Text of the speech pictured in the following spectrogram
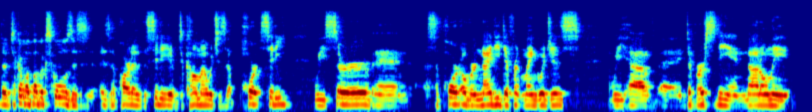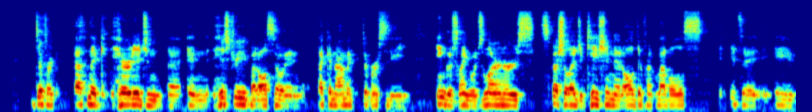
The Tacoma Public Schools is, is a part of the city of Tacoma, which is a port city. We serve and support over 90 different languages. We have a diversity in not only different ethnic heritage and, uh, in history, but also in economic diversity English language learners, special education at all different levels. It's a, a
